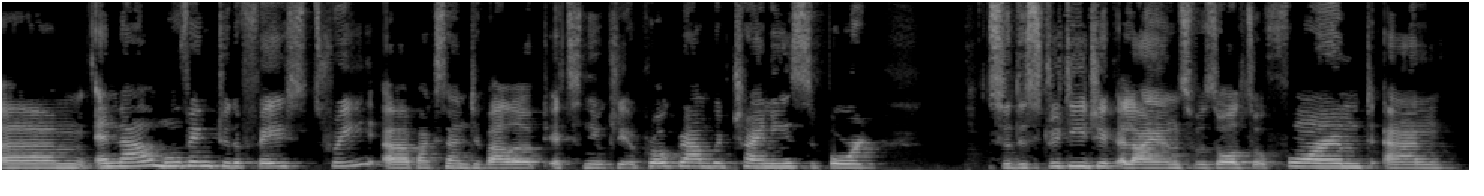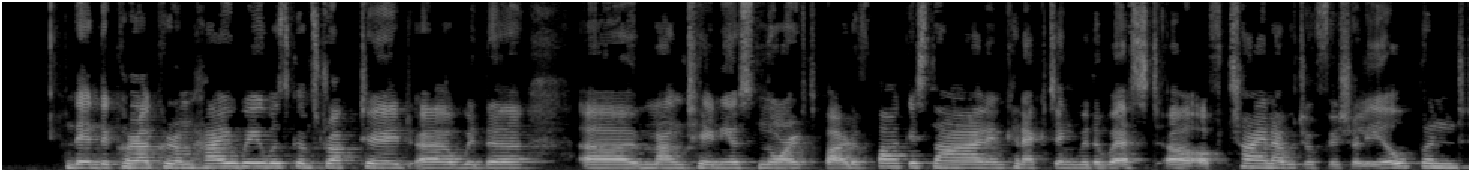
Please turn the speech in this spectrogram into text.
Um, and now moving to the phase three, uh, Pakistan developed its nuclear program with Chinese support. So the strategic alliance was also formed and then the Karakoram Highway was constructed uh, with the uh, mountainous north part of Pakistan and connecting with the west uh, of China, which officially opened.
